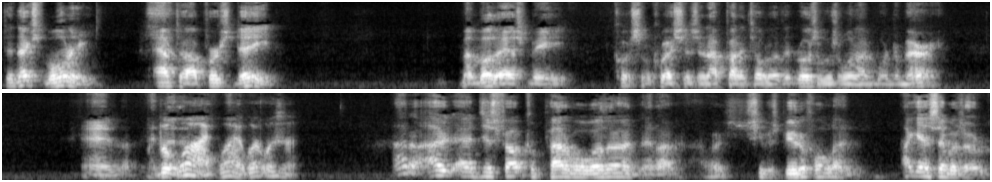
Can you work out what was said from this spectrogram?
the next morning, after our first date, my mother asked me some questions, and I finally told her that Rosa was the one I wanted to marry. And, and But then- why? Why? What was it? I, I, I just felt compatible with her, and, and I, I was, she was beautiful, and I guess there was a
